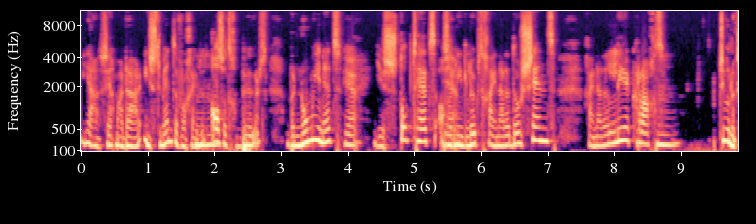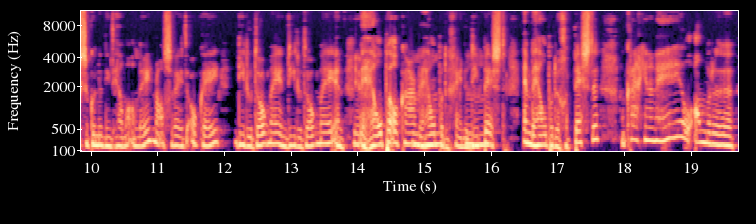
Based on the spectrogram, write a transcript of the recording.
ja, zeg maar daar instrumenten voor geeft. Mm. Als het gebeurt, benoem je het. Je stopt het. Als het niet lukt, ga je naar de docent, ga je naar de leerkracht. Tuurlijk, ze kunnen het niet helemaal alleen, maar als ze weten, oké, okay, die doet ook mee en die doet ook mee. En ja. we helpen elkaar, we mm -hmm. helpen degene die -hmm. pest en we helpen de gepeste. Dan krijg je een heel andere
